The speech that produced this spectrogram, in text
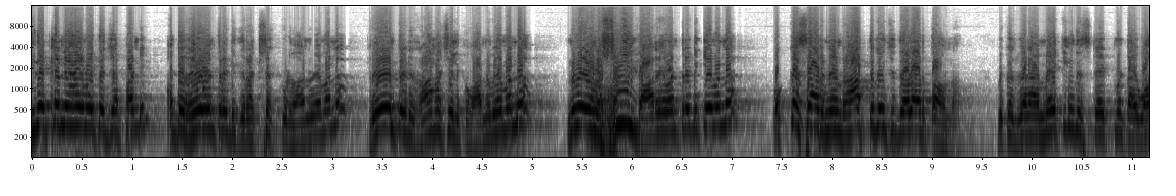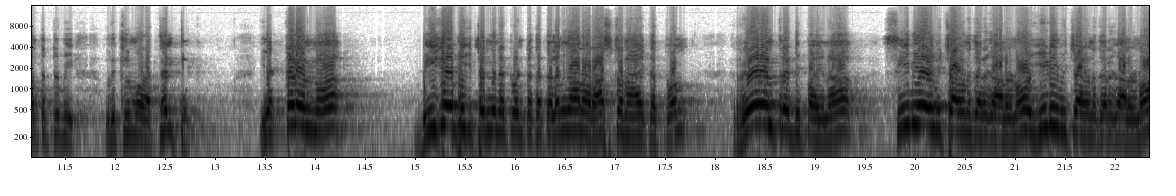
ఇది ఎట్లా న్యాయం అయితే చెప్పండి? అంటే రేవంత్ రెడ్డికి రక్షకుడు అనువేమన్నా రేవంత్ రెడ్డి రామచిలుక అనువేమన్నా నువ్వేమన్నా? షీల్డ్ ఆ రేవంత్ రెడ్డికి ఏమన్నా? ఒక్కసారి నేను రాత్రి నుంచి దొలాడుతా ఉన్నా. Because when I making the statement I wanted to be little more authentic ఎక్కడన్నా బీజేపీకి చెందినటువంటి ఒక తెలంగాణ రాష్ట్ర నాయకత్వం రేవంత్ రెడ్డి పైన సిబిఐ విచారణ జరగాలనో ఈడీ విచారణ జరగాలనో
